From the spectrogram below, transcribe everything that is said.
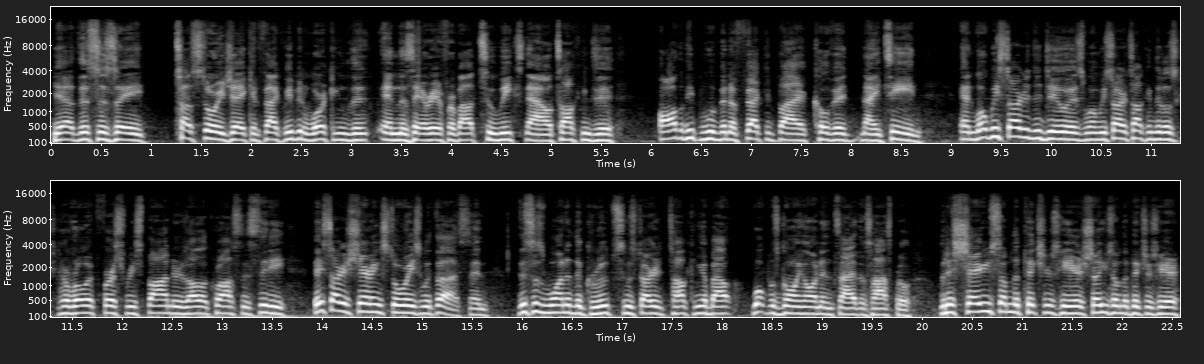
Yeah, this is a tough story, Jake. In fact, we've been working the, in this area for about two weeks now, talking to all the people who've been affected by COVID 19. And what we started to do is when we started talking to those heroic first responders all across the city, they started sharing stories with us. And this is one of the groups who started talking about what was going on inside this hospital. Let us show you some of the pictures here, show you some of the pictures here.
